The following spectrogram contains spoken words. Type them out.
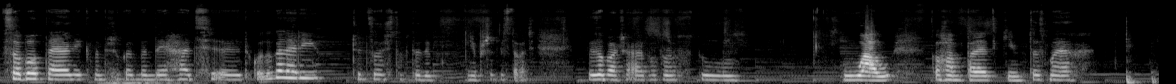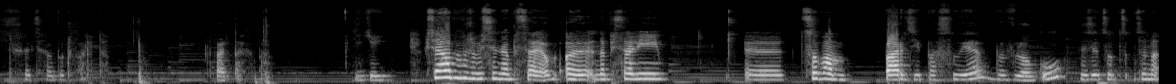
w sobotę, jak na przykład będę jechać y, tylko do galerii, czy coś, to wtedy nie przetestować. Zobaczę, ale po prostu wow. Kocham paletki. To jest moja trzecia albo czwarta. Czwarta chyba. Jej. Chciałabym, żebyście napisali, e, napisali e, co Wam bardziej pasuje we vlogu. W sensie, co, co, na,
